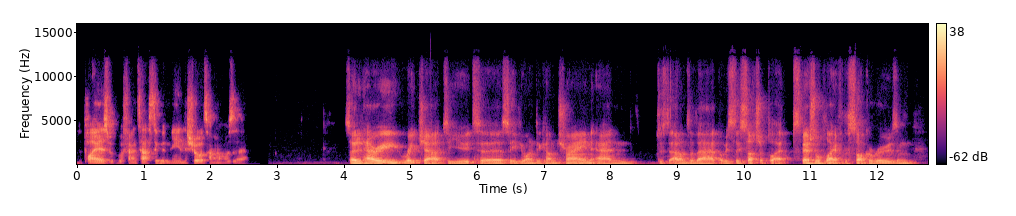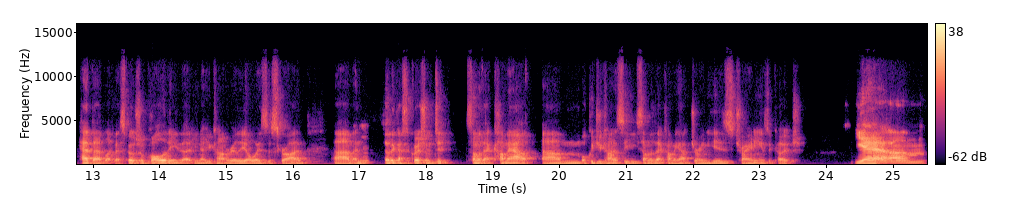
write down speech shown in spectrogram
the players were fantastic with me in the short time I was there. So did Harry reach out to you to see if you wanted to come train and just add on to that, obviously such a play, special player for the Socceroos and had that like that special quality that you know you can't really always describe. Um, and mm-hmm. so I guess the question did some of that come out, um, or could you kind of see some of that coming out during his training as a coach? Yeah, um,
